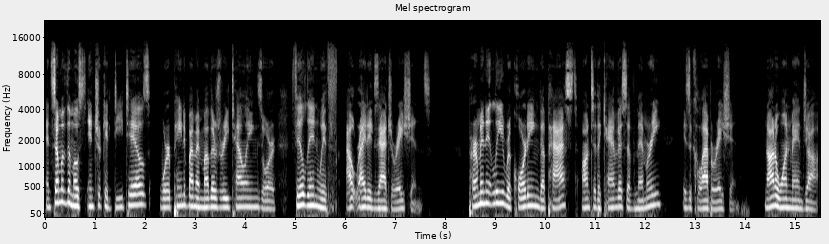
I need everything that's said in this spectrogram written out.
And some of the most intricate details were painted by my mother's retellings or filled in with outright exaggerations. Permanently recording the past onto the canvas of memory is a collaboration, not a one man job.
